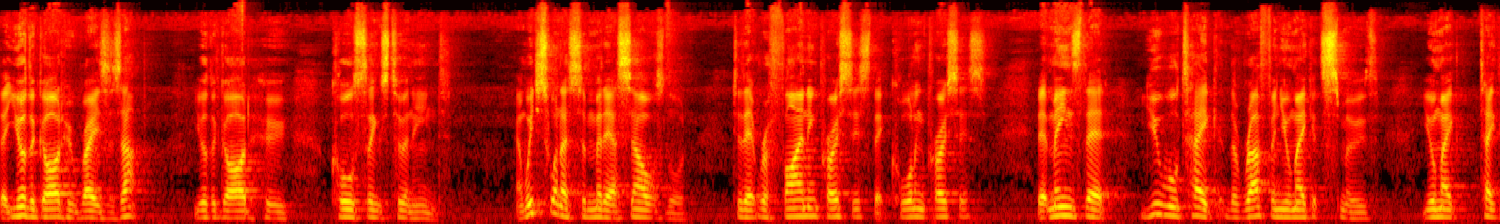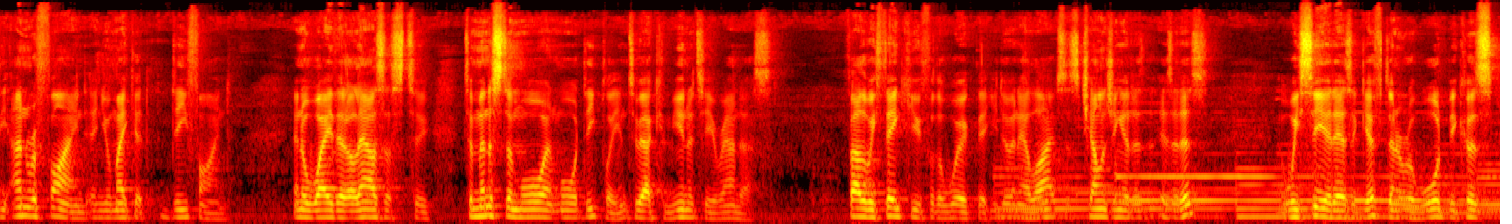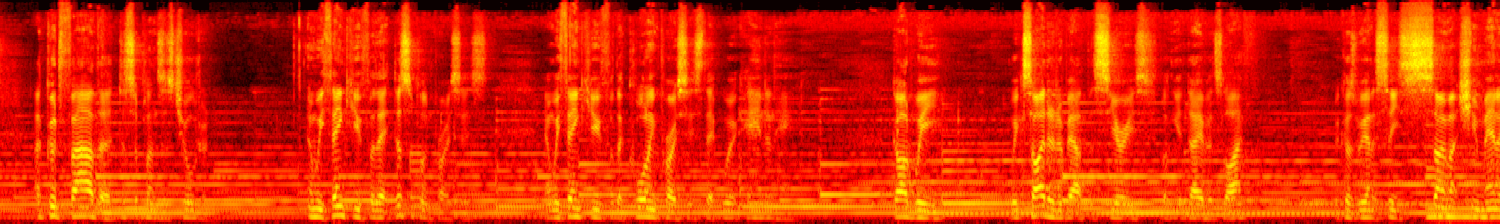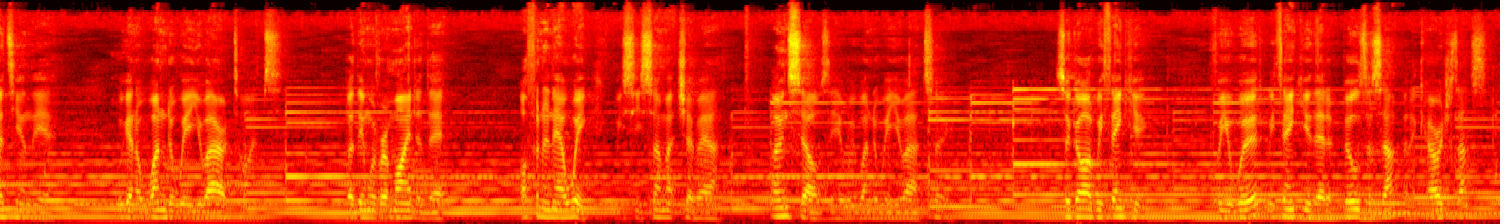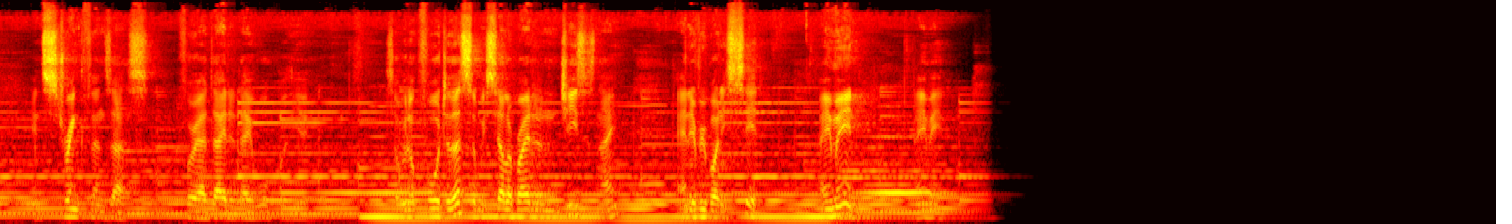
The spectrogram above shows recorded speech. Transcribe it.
that you're the God who raises up, you're the God who calls things to an end. And we just want to submit ourselves, Lord, to that refining process, that calling process. That means that you will take the rough and you'll make it smooth. You'll make, take the unrefined and you'll make it defined in a way that allows us to, to minister more and more deeply into our community around us. Father, we thank you for the work that you do in our lives, as challenging as it is we see it as a gift and a reward because a good father disciplines his children. And we thank you for that discipline process. And we thank you for the calling process that work hand in hand. God, we, we're excited about this series looking at David's life because we're going to see so much humanity in there. We're going to wonder where you are at times. But then we're reminded that often in our week, we see so much of our own selves there, we wonder where you are too. So, God, we thank you for your word. We thank you that it builds us up and encourages us and strengthens us for our day to day walk with you. So we look forward to this and we celebrate it in Jesus' name. And everybody said, Amen.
